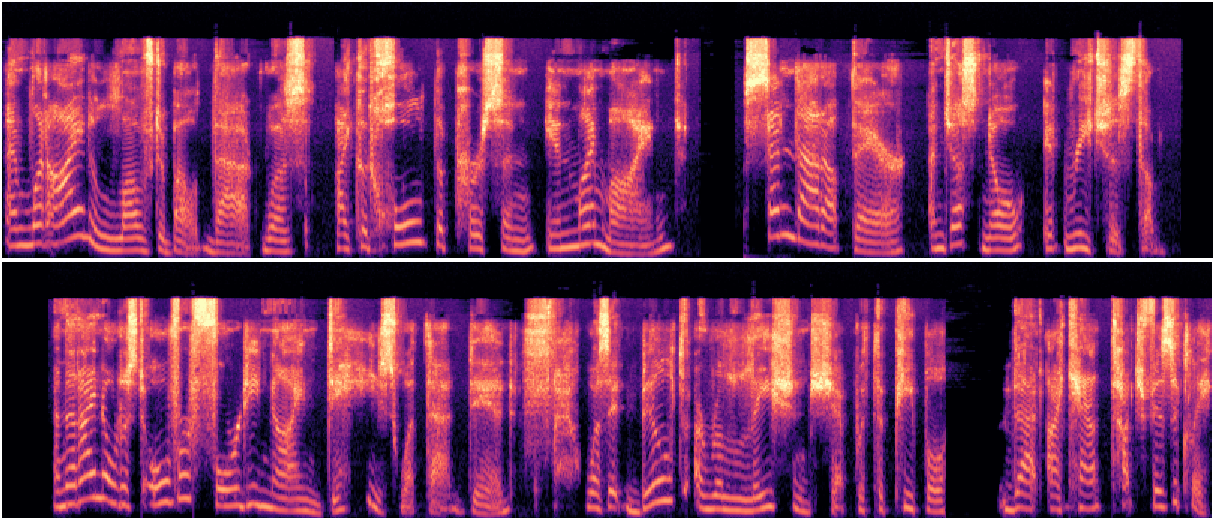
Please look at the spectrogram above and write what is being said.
And what I loved about that was I could hold the person in my mind, send that up there, and just know it reaches them. And then I noticed over 49 days, what that did was it built a relationship with the people that I can't touch physically.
